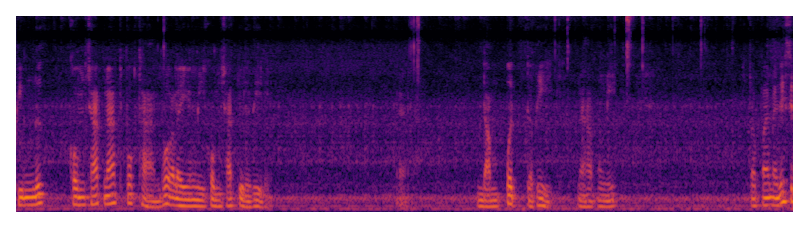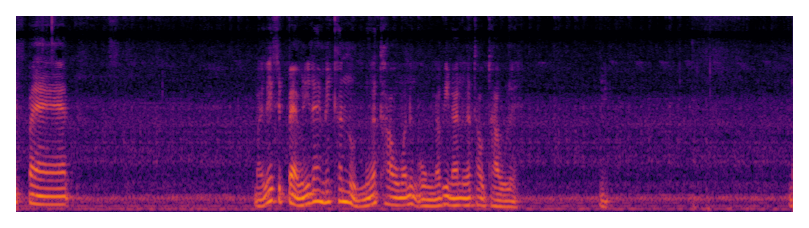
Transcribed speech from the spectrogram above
พิมพ์ลึกคมชัดนะ พวกฐานพวกอะไรยังมีคมชัดอยู่เลยพี่นี่ดำปึ๊ดกับพี่นะครับ ตรงนี้ ต่อไปหมายเลขสิบแปดหมายเลขสิบแปดวันนี้ได้เม็ดขนุนเนื้อเทามาหนึ่งองค์นะพี่นะเนื้อเทาๆเลยนี่น้อง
